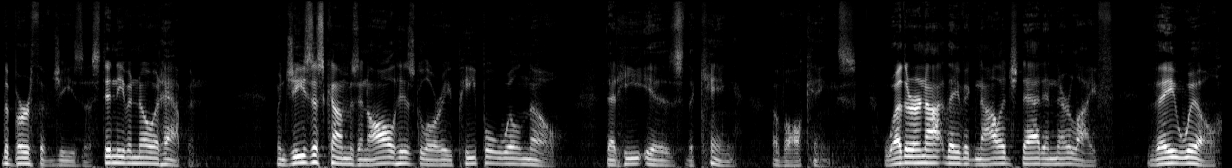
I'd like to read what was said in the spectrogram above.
the birth of Jesus, didn't even know it happened. When Jesus comes in all his glory, people will know that he is the King of all kings. Whether or not they've acknowledged that in their life, they will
